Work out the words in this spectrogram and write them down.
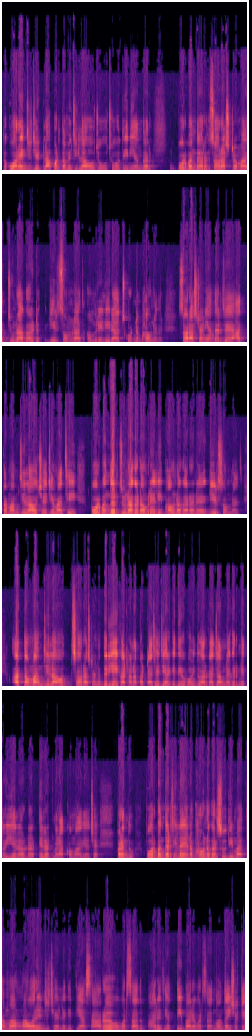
તો ઓરેન્જ જેટલા પણ તમે જિલ્લાઓ જોવો છો, તેની અંદર પોરબંદર, સૌરાષ્ટ્રમાં જુનાગઢ, ગીર સોમનાથ, અમરેલી, રાજકોટ અને ભાવનગર. સૌરાષ્ટ્રની અંદર જે આ તમામ જિલ્લાઓ છે, જેમાંથી પોરબંદર, જુનાગઢ, અમરેલી, ભાવનગર અને ગીર સોમનાથ. આ તમામ જિલ્લાઓ સૌરાષ્ટ્રના દરિયાઈ કાંઠાના પટ્ટા છે, જ્યારે કે દેવભૂમિ, દ્વારકા, જામનગરને તો યેલો એલર્ટમાં રાખવામાં આવ્યા છે. પરંતુ પોરબંદરથી લઈ અને ભાવનગર સુધીમાં તમામમાં ઓરેન્જ છે, એટલે કે ત્યાં સારો એવો વરસાદ, ભારેથી અતિ ભારે વરસાદ નોંધાઈ શકે.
